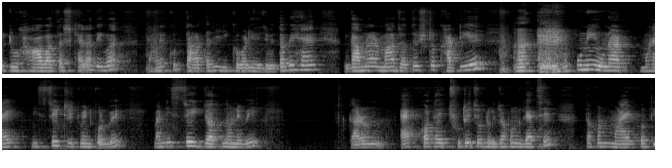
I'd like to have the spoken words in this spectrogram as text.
একটু হাওয়া বাতাস খেলা দেখবা, তাহলে খুব তাড়াতাড়ি রিকভারি হয়ে যাবে। তবে হ্যাঁ গামলার মা যথেষ্ট খাটিয়ে উনি ওনার মায়ের নিশ্চয়ই ট্রিটমেন্ট করবে বা নিশ্চয়ই যত্ন নেবে। কারণ এক কথায় ছুটে চলে যখন গেছে, তখন মায়ের প্রতি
